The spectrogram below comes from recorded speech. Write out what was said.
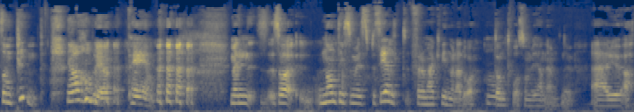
Som pimp. Ja, hon blev pimp. Men så, någonting som är speciellt för de här kvinnorna då, Mm. de två som vi har nämnt nu, är ju att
